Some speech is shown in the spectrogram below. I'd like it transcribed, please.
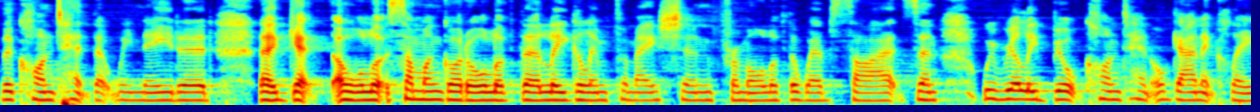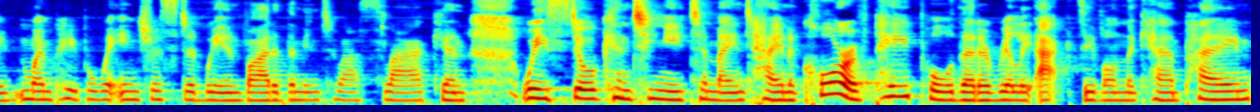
the content that we needed. They'd get all someone got all of the legal information from all of the websites, and we really built content organically. When people were interested, we invited them into our Slack and we still continue to maintain a core of people that are really active on the campaign.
